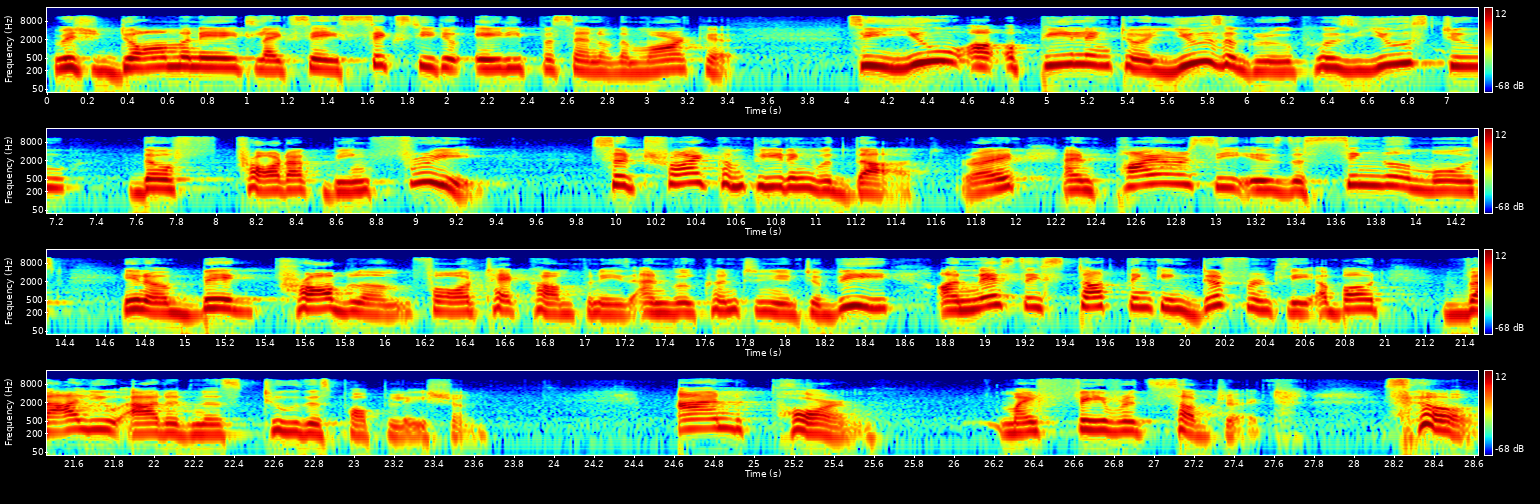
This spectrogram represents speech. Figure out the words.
which dominate, like, say, 60 to 80% of the market. So you are appealing to a user group who's used to the product being free. So try competing with that, right? And piracy is the single most you know, big problem for tech companies and will continue to be unless they start thinking differently about value addedness to this population. And porn, my favorite subject. So,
